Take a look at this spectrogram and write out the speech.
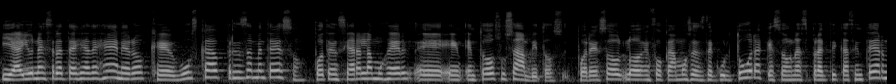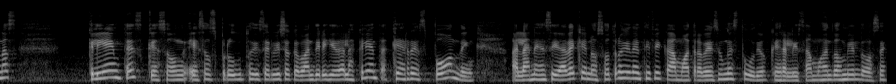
Y hay una estrategia de género que busca precisamente eso, potenciar a la mujer eh, en, en todos sus ámbitos. Por eso lo enfocamos desde cultura, que son las prácticas internas, clientes, que son esos productos y servicios que van dirigidos a las clientas, que responden a las necesidades que nosotros identificamos a través de un estudio que realizamos en 2012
